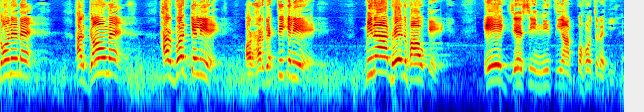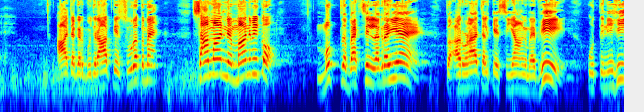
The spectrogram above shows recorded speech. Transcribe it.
कोने में, हर गाँव में, हर वर्ग के लिए और हर व्यक्ति के लिए बिना भेदभाव के एक जैसी नीतियाँ पहुँच रही है। आज अगर गुजरात के सूरत में सामान्य मानवी को मुफ़्त वैक्सीन लग रही है तो अरुणाचल के सियांग में भी उतनी ही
